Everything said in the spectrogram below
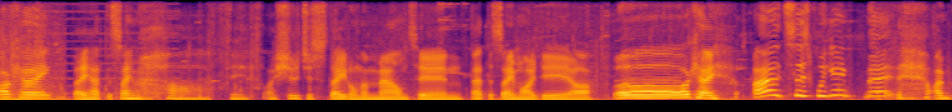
Ah! Oh! Oh! Okay. They had the same... Ah, oh, fifth. I should have just stayed on the mountain. Had the same idea. Oh, uh, okay. Uh, it's just, we're getting... Uh, I'm,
